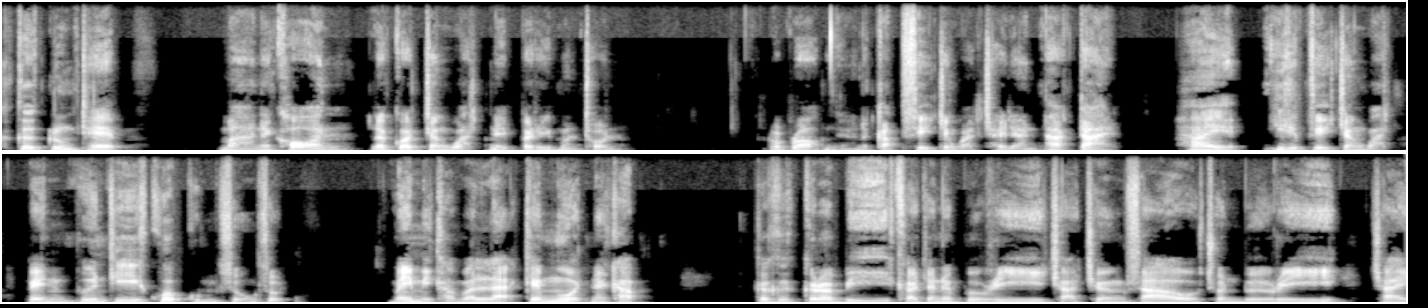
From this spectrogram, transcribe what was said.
ก็คือกรุงเทพ มหานครแล้วก็จังหวัดในปริมณฑลรอบๆเนี่ยกับ 4 จังหวัดชายแดนภาคใต้ให้ 24 จังหวัดเป็นพื้นที่ควบคุมสูงสุด ไม่มีคำว่าและเข้มงวดนะครับ ก็คือกระบี่กาญจนบุรีฉะเชิงเซาชนบุรี ชัย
